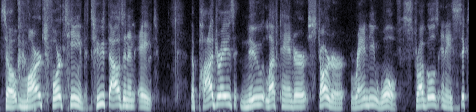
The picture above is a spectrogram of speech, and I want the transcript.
So, March 14th, 2008, the Padres' new left hander starter, Randy Wolf, struggles in a 6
